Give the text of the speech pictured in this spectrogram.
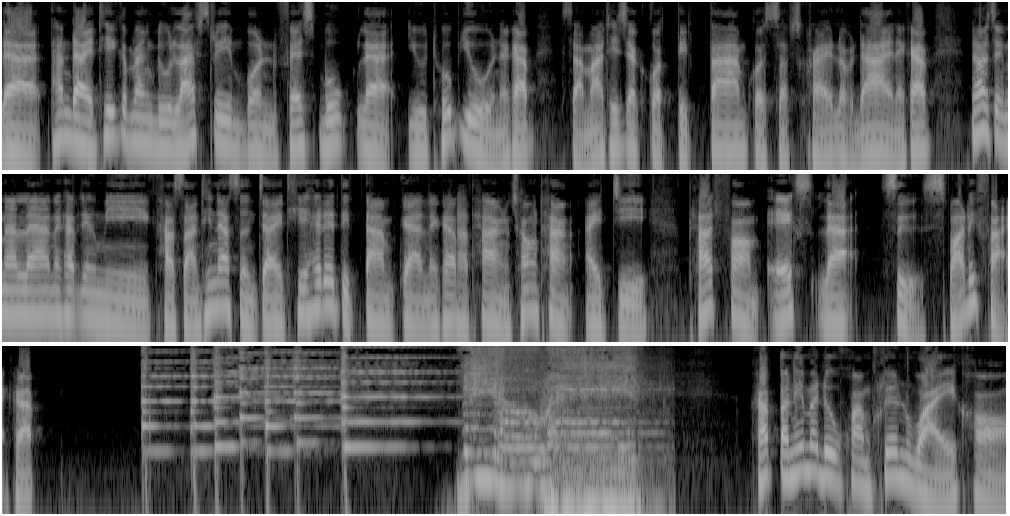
และท่านใดที่กำลังดู livestream บน Facebook และ YouTube อยู่นะครับ สามารถที่จะกดติดตามกด subscribe เราได้นะครับ นอกจากนั้นแล้วนะครับ ยังมีข่าวสารที่น่าสนใจที่ให้ได้ติดตามกันนะครับ ทางช่องทาง IG แพลตฟอร์ม X และสื่อ Spotify ครับ ครับ ตอนนี้มาดูความเคลื่อนไหวของ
